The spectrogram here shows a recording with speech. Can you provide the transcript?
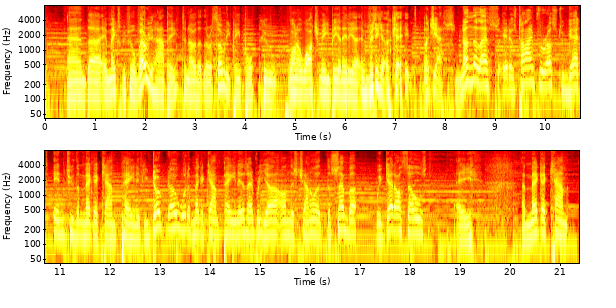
and uh, it makes me feel very happy to know that there are so many people who want to watch me be an idiot in video games. But yes, nonetheless, it is time for us to get into the mega campaign. If you don't know what a mega campaign is, every year on this channel at December, we get ourselves a a mega campaign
